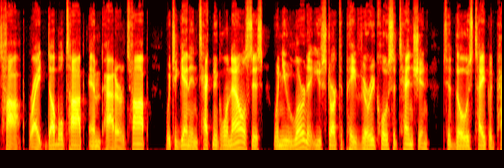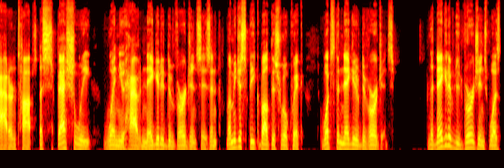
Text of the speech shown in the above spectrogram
top, right? Double top M pattern top, which again in technical analysis, when you learn it, you start to pay very close attention to those type of pattern tops, especially when you have negative divergences. And let me just speak about this real quick. What's the negative divergence? The negative divergence was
